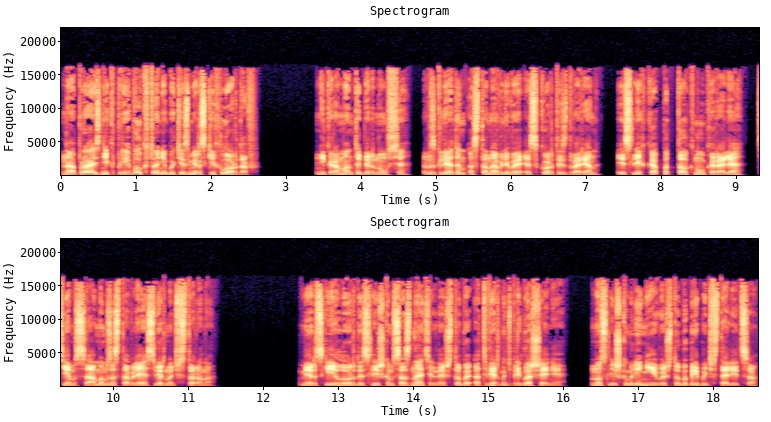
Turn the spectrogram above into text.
«На праздник прибыл кто-нибудь из мирских лордов?» Некромант обернулся, взглядом останавливая эскорт из дворян, и слегка подтолкнул короля, тем самым заставляя свернуть в сторону. Мерзкие лорды слишком сознательны, чтобы отвергнуть приглашение, но слишком ленивы, чтобы прибыть в столицу.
